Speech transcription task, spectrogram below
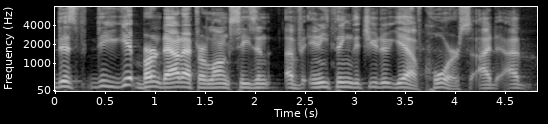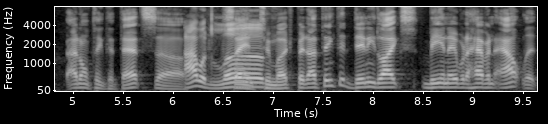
does do you get burned out after a long season of anything that you do? Yeah, of course. I, I, I don't think that that's uh, I would love saying too much, but I think that Denny likes being able to have an outlet.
